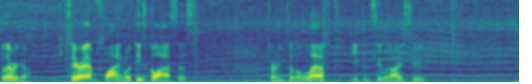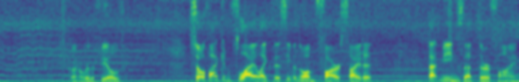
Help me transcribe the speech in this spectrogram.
So there we go. So here I am flying with these glasses, turning to the left, you can see what I see. Going over the field. So if I can fly like this, even though I'm far-sighted, that means that they're fine.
